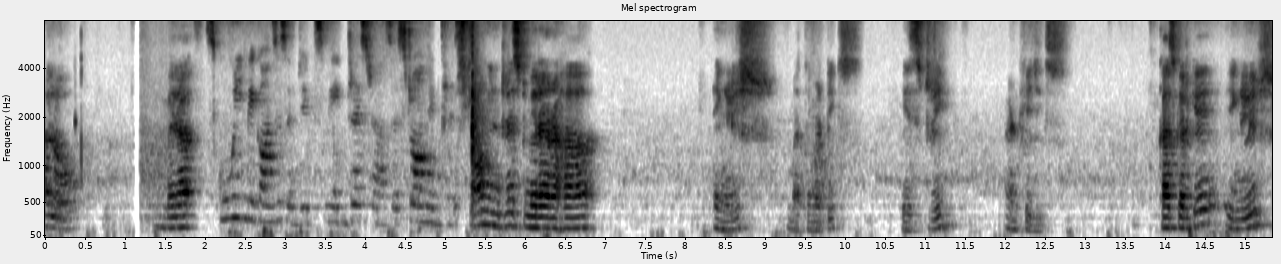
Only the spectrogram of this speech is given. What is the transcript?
हेलो। मेरा स्कूल में कौन से सब्जेक्ट्स में इंटरेस्ट रहा sir strong interest strong interest मेरा रहा English mathematics history and physics खास करके English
